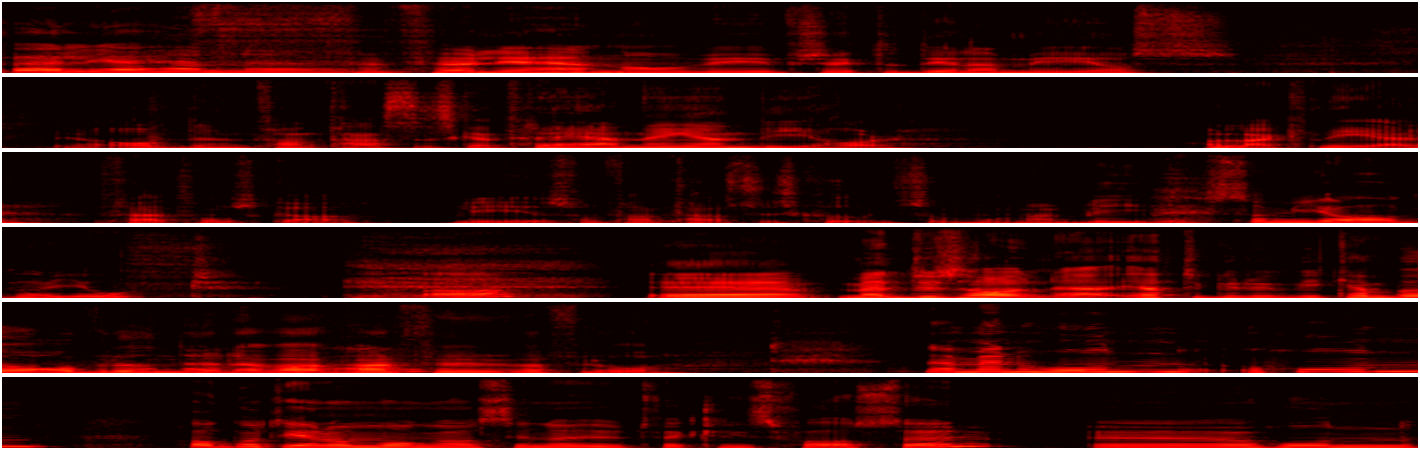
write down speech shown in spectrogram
följa henne. följa henne och vi har försökt att dela med oss av den fantastiska träningen vi har, har lagt ner för att hon ska bli en så fantastisk hund som hon har blivit. Som jag har gjort. Ja. Eh, men du sa, jag tycker vi kan börja avrunda det där. Var, varför, varför då? Nej men hon, hon har gått igenom många av sina utvecklingsfaser. Eh, hon,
